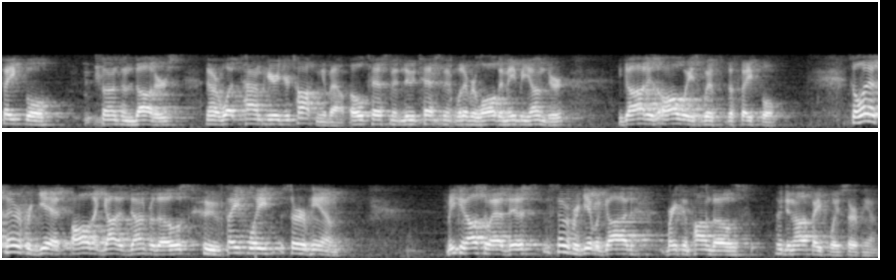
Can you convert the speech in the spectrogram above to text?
faithful sons and daughters, no matter what time period you're talking about Old Testament, New Testament, whatever law they may be under. God is always with the faithful. So let us never forget all that God has done for those who faithfully serve Him. We can also add this let's never forget what God brings upon those who do not faithfully serve him.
